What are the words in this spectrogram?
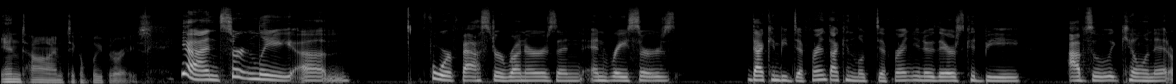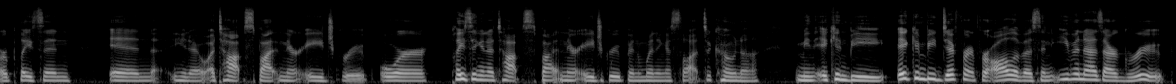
in time to complete the race. Yeah, and certainly um, for faster runners and and racers, that can be different. That can look different. You know, theirs could be absolutely killing it or placing in you know a top spot in their age group or placing in a top spot in their age group and winning a slot to Kona. I mean, it can be it can be different for all of us, and even as our group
